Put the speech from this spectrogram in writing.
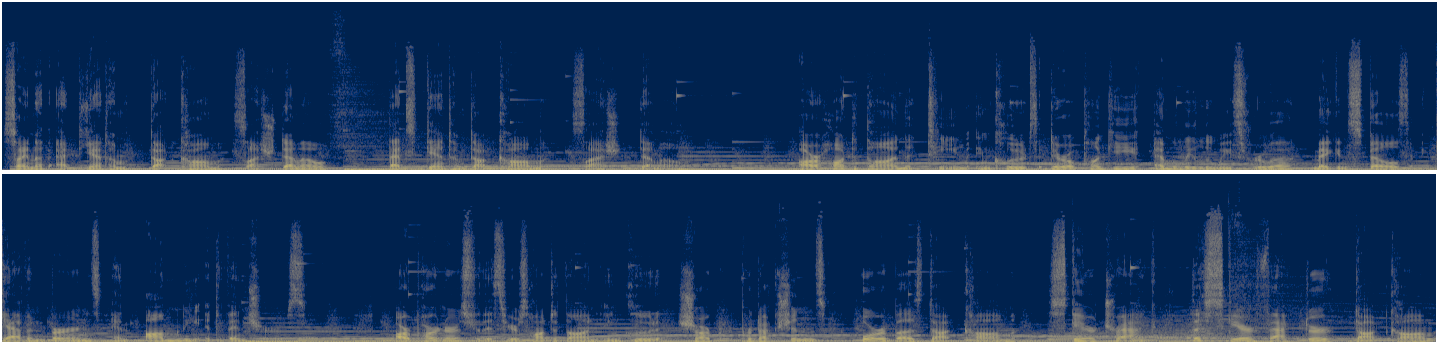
Sign up at gantom.com slash demo. That's gantom.com slash demo. Our Hauntathon team includes Daryl Plunky, Emily Louise Rua, Megan Spells, Gavin Burns, and Omni Adventures. Our partners for this year's Hauntathon include Sharp Productions, HorrorBuzz.com, ScareTrack, TheScareFactor.com,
